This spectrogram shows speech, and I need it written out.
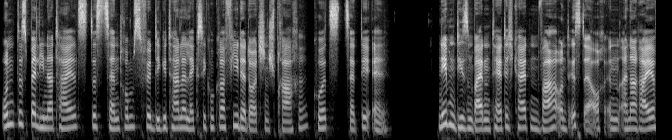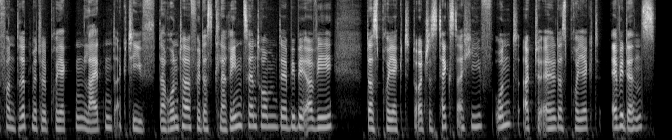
und des Berliner Teils des Zentrums für digitale Lexikographie der deutschen Sprache, kurz ZDL. Neben diesen beiden Tätigkeiten war und ist er auch in einer Reihe von Drittmittelprojekten leitend aktiv, darunter für das Klarin-Zentrum der BBAW, das Projekt Deutsches Textarchiv und aktuell das Projekt Evidence,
